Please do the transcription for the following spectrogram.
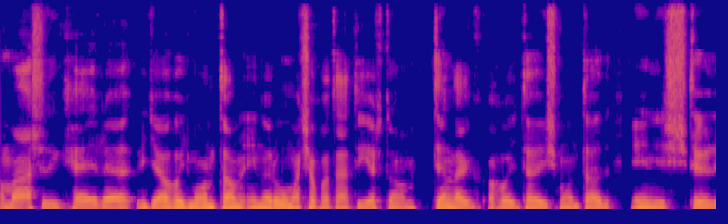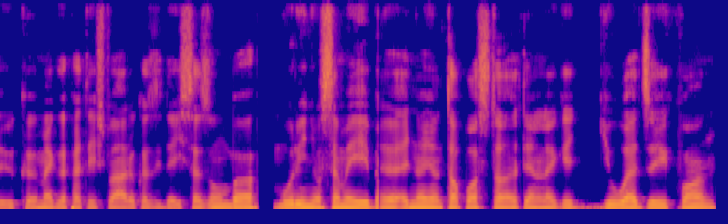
A második helyre, ugye ahogy mondtam, én a Róma csapatát írtam. Tényleg, ahogy te is mondtad, én is tőlük meglepetést várok az idei szezonba. Mourinho személyében egy nagyon tapasztalt, tényleg egy jó edzőjük van,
